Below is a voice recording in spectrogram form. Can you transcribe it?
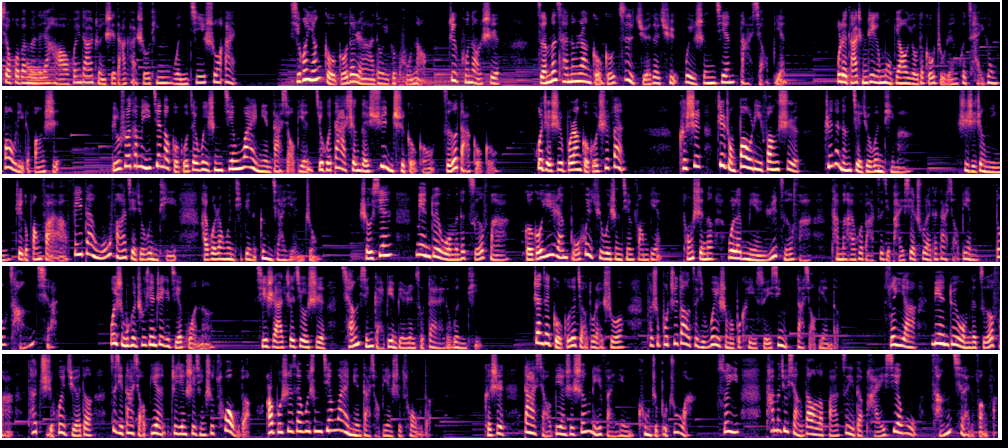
小伙伴们，大家好，欢迎大家准时打卡收听《闻鸡说爱》。喜欢养狗狗的人啊，都有一个苦恼，这个苦恼是，怎么才能让狗狗自觉的去卫生间大小便？为了达成这个目标，有的狗主人会采用暴力的方式，比如说，他们一见到狗狗在卫生间外面大小便，就会大声的训斥狗狗、责打狗狗，或者是不让狗狗吃饭。可是，这种暴力方式真的能解决问题吗？事实证明，这个方法啊，非但无法解决问题，还会让问题变得更加严重。首先，面对我们的责罚，狗狗依然不会去卫生间方便。同时呢，为了免于责罚，它们还会把自己排泄出来的大小便都藏起来。为什么会出现这个结果呢？其实啊，这就是强行改变别人所带来的问题。站在狗狗的角度来说，它是不知道自己为什么不可以随性大小便的。所以啊，面对我们的责罚，他只会觉得自己大小便这件事情是错误的，而不是在卫生间外面大小便是错误的。可是大小便是生理反应，控制不住啊，所以他们就想到了把自己的排泄物藏起来的方法。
